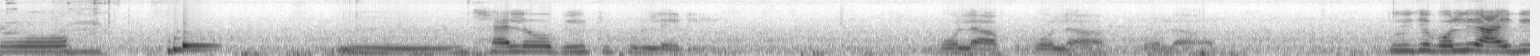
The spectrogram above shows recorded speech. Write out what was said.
তো। হ্যালো বিউটিফুল লেডি গোলাপ গোলাপ গোলাপ। তুই যে বললি আইডি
